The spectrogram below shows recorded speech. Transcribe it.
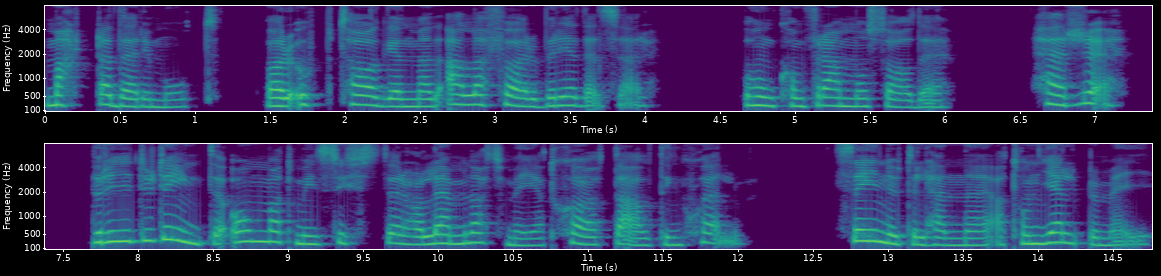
Marta däremot var upptagen med alla förberedelser och hon kom fram och sade Herre, bryr du dig inte om att min syster har lämnat mig att sköta allting själv? Säg nu till henne att hon hjälper mig.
